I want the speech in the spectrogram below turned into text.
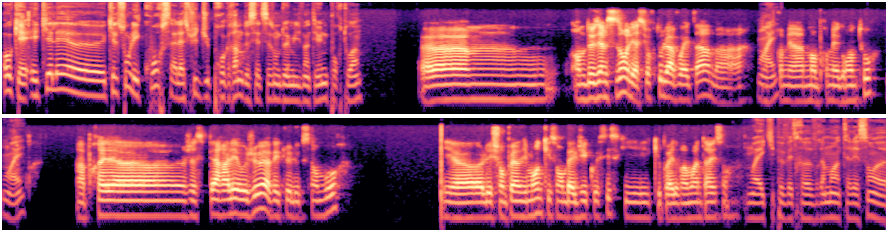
Ok, et quelle est, euh, quelles sont les courses à la suite du programme de cette saison 2021 pour toi? Euh, en deuxième saison, il y a surtout la Vuelta, ma, ma Ouais. première- mon premier grand tour. Ouais. Après, euh, j'espère aller au jeu avec le Luxembourg. Et euh, les championnats du monde qui sont en Belgique aussi, ce qui, qui peut être vraiment intéressant. Ouais, qui peuvent être euh, vraiment intéressants euh,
